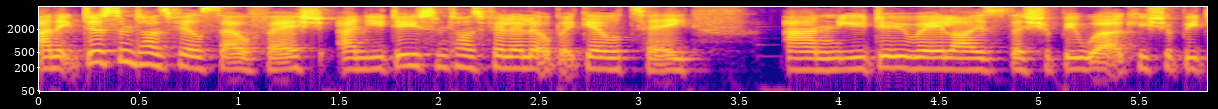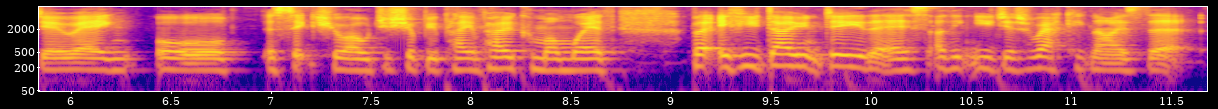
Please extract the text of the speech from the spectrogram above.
And it does sometimes feel selfish, and you do sometimes feel a little bit guilty and you do realize there should be work you should be doing or a six year old you should be playing Pokemon with. But if you don't do this, I think you just recognize that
